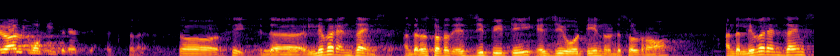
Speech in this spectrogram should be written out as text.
ஏதாவது ஸ்மோக்கிங் கிடையாது எக்ஸலன்ட் ஸோ சி இந்த லிவர் என்சைம்ஸ் அந்த சொல்றது எஸ்ஜிபிடி எஸ்ஜிஓடின்னு ரெண்டு சொல்றோம். அந்த லிவர் என்சைம்ஸ்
